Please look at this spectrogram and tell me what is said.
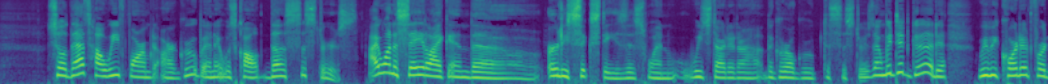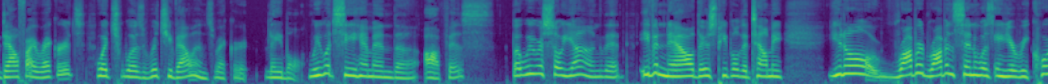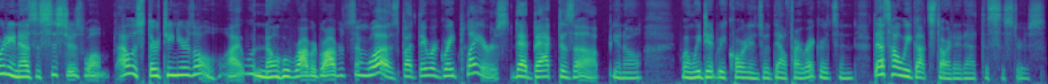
So that's how we formed our group, and it was called The Sisters. I want to say, like in the early 60s, is when we started uh, the girl group, The Sisters, and we did good. We recorded for Del-Fi Records, which was Ritchie Valens' record label. We would see him in the office, but we were so young that even now there's people that tell me, you know, Robert Robinson was in your recording as the sisters. Well, I was 13 years old. I wouldn't know who Robert Robinson was, but they were great players that backed us up, you know, when we did recordings with Del-Fi Records. And that's how we got started at the sisters.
